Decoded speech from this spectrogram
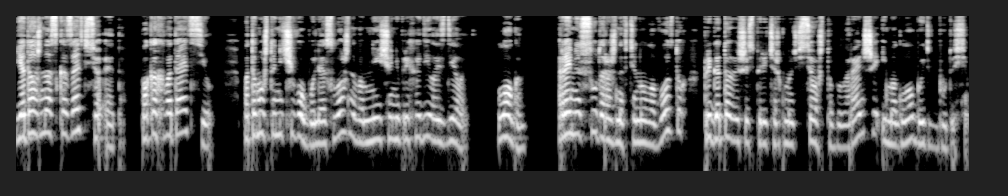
Я должна сказать все это, пока хватает сил, потому что ничего более сложного мне еще не приходилось делать. Логан. Реми судорожно втянула воздух, приготовившись перечеркнуть все, что было раньше и могло быть в будущем.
